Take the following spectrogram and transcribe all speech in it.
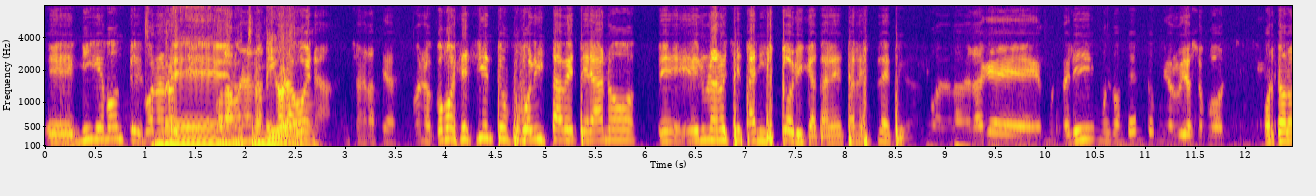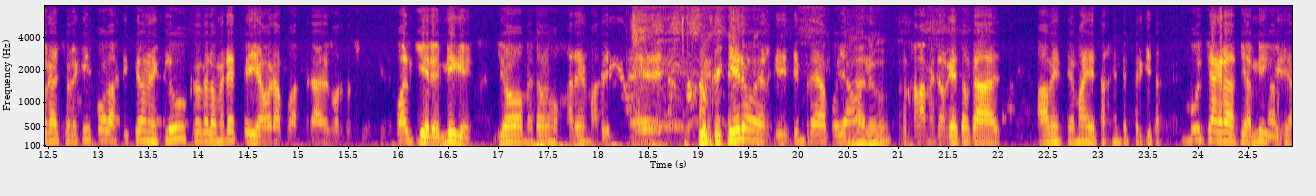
Eh, Miguel Montes, buenas Hombre, noches. buenas nuestro noches. amigo. Enhorabuena. Muchas gracias. Bueno, ¿cómo se siente un futbolista veterano eh, en una noche tan histórica, tan, tan espléndida? Bueno, la verdad que muy feliz, muy contento, muy orgulloso por, por todo lo que ha hecho el equipo, la afición, el club, creo que lo merece y ahora pues esperar el quiere. ¿Cuál quieres, Miguel? Yo me tengo que mojar en Madrid. Eh, lo que quiero, el que siempre he apoyado, Claro. ojalá me toque tocar a Benzema y esta gente cerquita. Muchas gracias, Miguel.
